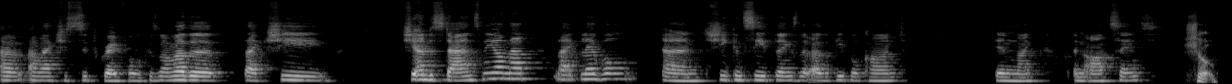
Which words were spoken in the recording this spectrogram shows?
I'm, actually super grateful because my mother, like, she she understands me on that like level, and she can see things that other people can't in like an art sense. sure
